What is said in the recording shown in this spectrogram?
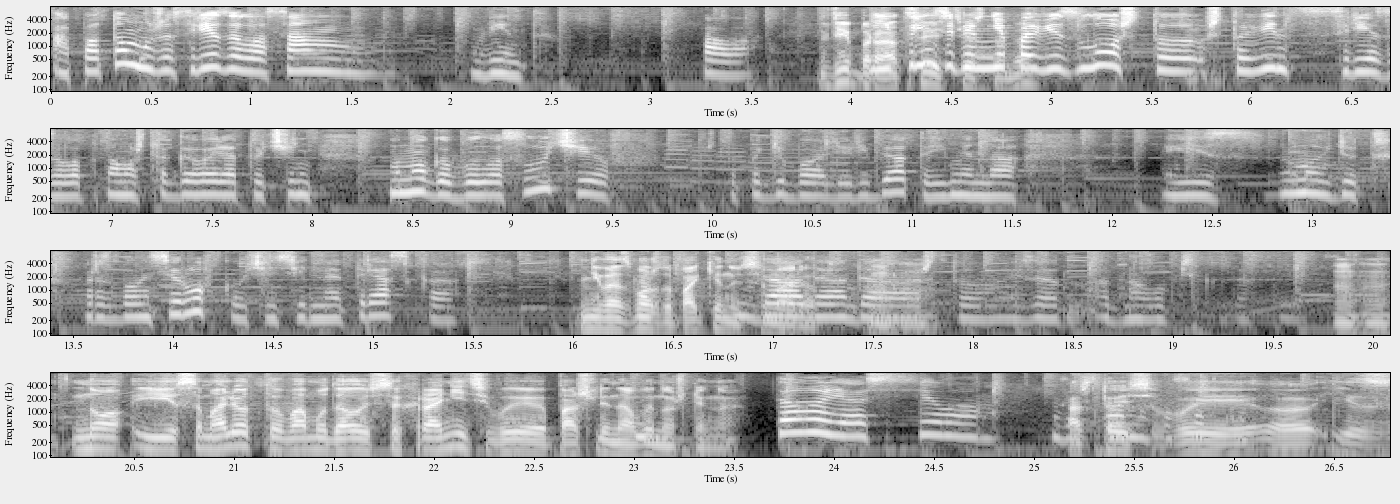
а потом уже срезала сам винт, пала. Вибрация, и, в принципе, мне да? повезло, что, что винт срезала, потому что, говорят, очень много было случаев, что погибали ребята именно из... Ну, идет разбалансировка, очень сильная тряска. Невозможно покинуть да, самолет. да, да, Мгм. что из одного пика. Да. Мгм. Но и самолет вам удалось сохранить, вы пошли на вынужденную. да, я села. А то есть вы э, из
